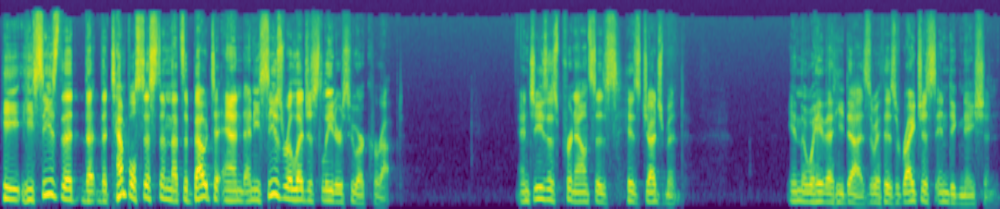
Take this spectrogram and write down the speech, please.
He, he sees the, the, the temple system that's about to end, and he sees religious leaders who are corrupt. And Jesus pronounces his judgment in the way that he does, with his righteous indignation.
